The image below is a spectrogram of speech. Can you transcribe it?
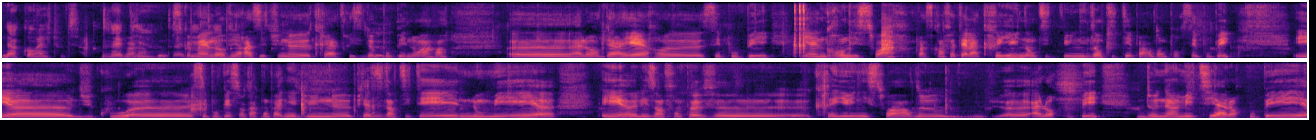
D'accord. Pour elles toutes. Très bien. Parce que Maëlle Vera, c'est une créatrice de mm. poupées noires. Euh, alors derrière ces poupées, il y a une grande histoire parce qu'en fait, elle a créé une, une identité pardon, pour ces poupées. Et euh, du coup, euh, ces poupées sont accompagnées d'une pièce d'identité nommée euh, et les enfants peuvent créer une histoire de, à leur poupée, donner un métier à leur poupée,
